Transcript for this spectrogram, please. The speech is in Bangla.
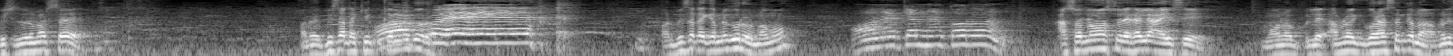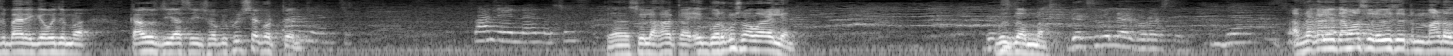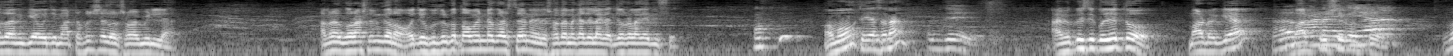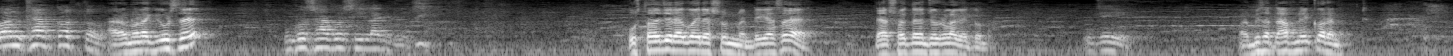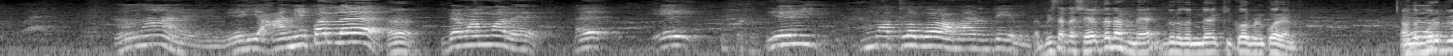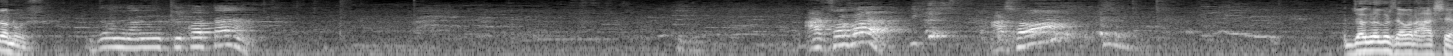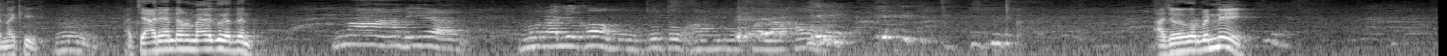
বেশি দূরে মারছে? অনেক বিচারটা কি করে। আর বিচারটা কেমনে করুন মামু? অনেক কেমনে করুন? আসর নামাজ পড়ে খাইলে আইছে। মনে বলে- আপনারা কি ঘরে কেন? আপনার কাছে বাইরে গিয়ে ওই যে কাগজ দিয়ে আছে সবই পরিষ্কার করতেন। পানি না না চলে হালকা। এই গরম সময় বাড়াইলেন বুঝলাম না। আপনার খালি নামাজ গেছে মাঠও যান গিয়ে ওই যে মাঠটা পরিষ্কার করে সবাই মিললে। আপনার ঘর আসলেন কেন? ওই যে হুজুর কথা অমান্য করছেন এই সদানের কাজে লাগা জগা লাগাই দিছে। ঠিক আছে না? আমি কইছি কই তো মাঠ গিয়া মাঠ পরিষ্কার করতো। বন খাপ করতো। আর ওনারা কি করছে? গোসা গোসি লাগবে। উস্তাদে এটা শুনবেন ঠিক আছে? শয়তানের জোগাড় লাগাইতো না। জি। আর বিচারটা আপনি করেন। না এই আমি করলে হ্যাঁ। বেমান মারে। এই এই মতলব আমার দিন। বিচারটা শেষ দেন আপনি দুজনে কি করবেন করেন? আমাদের মুরব্বী মানুষ। দুজন কি করতাম আসো আসো। ঝগড়া করছে আবার হাসে নাকি? আচ্ছা আরিয়ানটা আমার মায়া করে দেন। না রিয়া মুরালি খাও মু খাও মু কলা খাও ঝগড়া করবেন নি?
